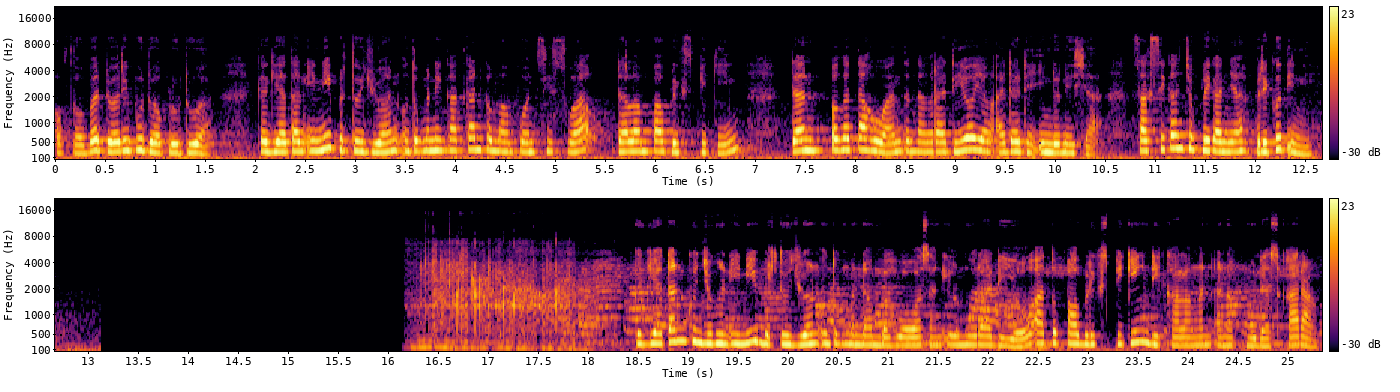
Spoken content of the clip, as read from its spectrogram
Oktober 2022. Kegiatan ini bertujuan untuk meningkatkan kemampuan siswa dalam public speaking dan pengetahuan tentang radio yang ada di Indonesia. Saksikan cuplikannya berikut ini. Kegiatan kunjungan ini bertujuan untuk menambah wawasan ilmu radio atau public speaking di kalangan anak muda sekarang.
